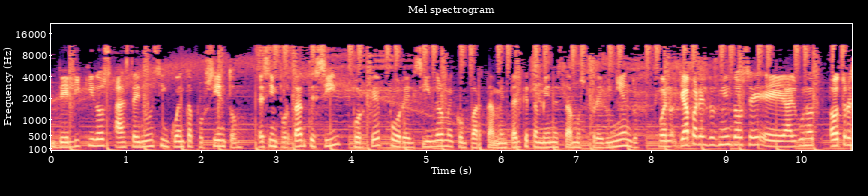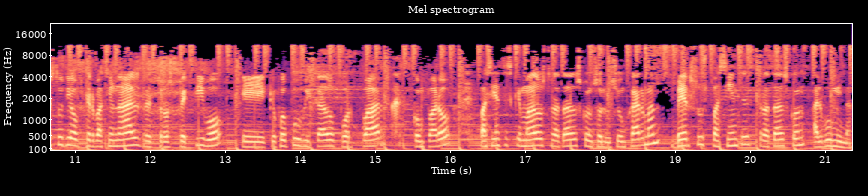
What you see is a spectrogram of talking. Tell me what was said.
de líquidos hasta en un 50%. Es importante, sí, ¿por qué? Por el síndrome compartamental que también estamos previniendo. Bueno, ya para el 2012, eh, algún otro estudio observacional retrospectivo eh, que fue publicado por Park comparó pacientes quemados tratados con solución Harman versus pacientes tratados con albúmina.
